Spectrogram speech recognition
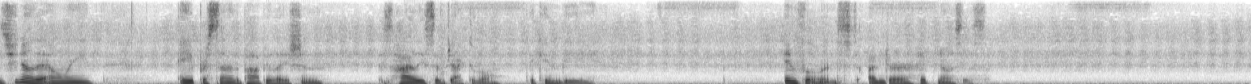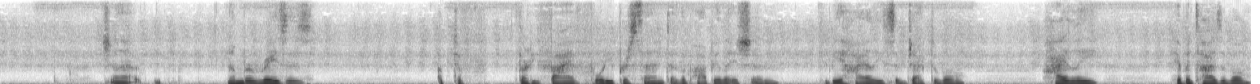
Did you know that only 8% of the population is highly subjectable? They can be influenced under hypnosis. Did you know that number raises up to 35, 40% of the population to be highly subjectable, highly hypnotizable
